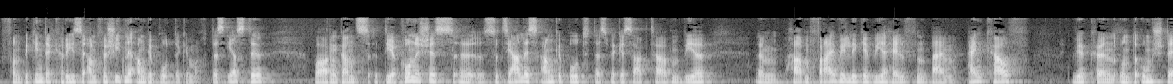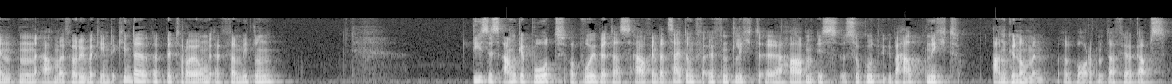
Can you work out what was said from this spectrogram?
von Beginn der Krise an verschiedene Angebote gemacht. Das erste war ein ganz diakonisches, äh, soziales Angebot, dass wir gesagt haben, wir ähm, haben Freiwillige, wir helfen beim Einkauf, Wir können unter Umständen auch mal vorübergehende Kinderbetreuung äh, vermitteln. Dieses Angebot, obwohl wir das auch in der Zeitung veröffentlicht äh, haben, ist so gut wie überhaupt nicht angenommen worden. Dafür gab es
